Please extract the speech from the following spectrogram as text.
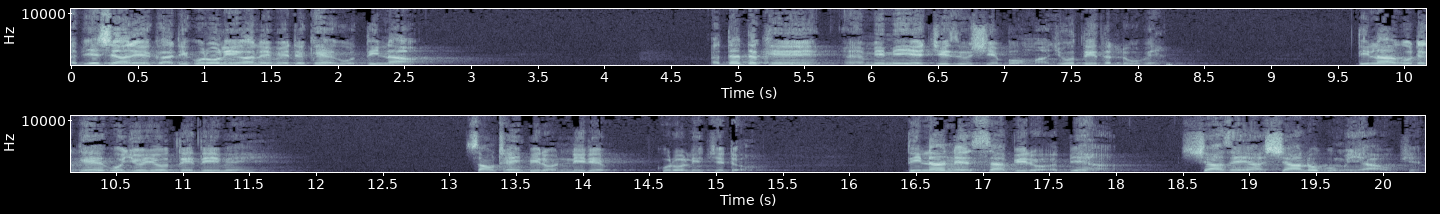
အပြစ်ရှာတဲ့အခါဒီကိုယ်တော်လေးကလည်းပဲတကယ်ကိုတိလအသက်သခင်မိမိရဲ့ကျေးဇူးရှင်ပုံမှာရိုသေတယ်လို့ပဲတိလကိုတကယ်ကိုရိုးရိုးသေးသေးပဲစောင့်ထိန်ပြီးတော့နေတဲ့ကိုယ်တော်လေးဖြစ်တော့တိလနဲ့စပ်ပြီးတော့အပြစ်ဟာရှာစရာရှာလို့ကိုမရဘူးဖြစ်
